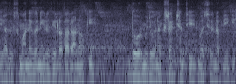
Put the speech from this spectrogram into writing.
ये हज़रत उस्मान गनी रज़ी अल्लाह ताला की दौर में जो है ना एक्सटेंशन थी मस्जिद नबी की।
